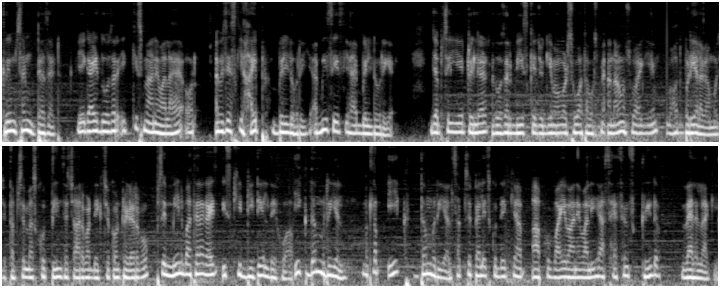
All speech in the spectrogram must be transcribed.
क्रिम्सन डेजर्ट ये गाइड 2021 में आने वाला है और अभी से इसकी हाइप बिल्ड हो रही है। अभी से इसकी हाइप बिल्ड हो रही है। जब से ये ट्रेलर 2020 के जो गेम अवार्ड्स हुआ था उसमें अनाउंस हुआ गेम बहुत बढ़िया लगा मुझे। तब से मैं इसको तीन से चार बार देख चुका हूँ ट्रेलर को। सबसे मेन बात है ना गाइज़ इसकी डिटेल देखो आप। एकदम रियल मतलब एकदम रियल सबसे पहले इसको देख के आप, आपको वाइब आने वाली है असेंस क्रीड वेलला की।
